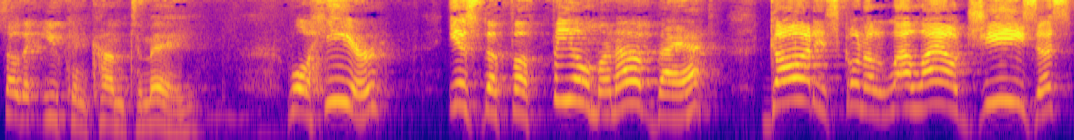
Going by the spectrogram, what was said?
so that you can come to me. Well, here is the fulfillment of that. God is going to allow Jesus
